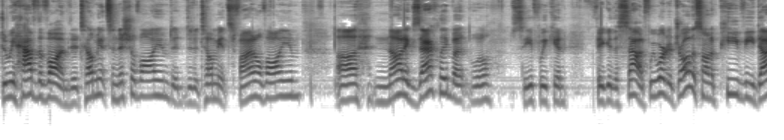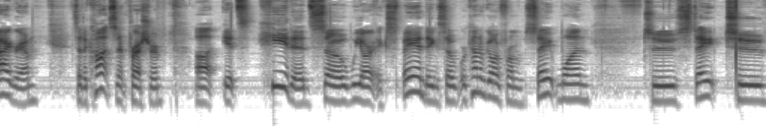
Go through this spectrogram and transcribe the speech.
Do we have the volume? Did it tell me its initial volume? Did, did it tell me its final volume? Uh, not exactly, but we'll see if we can figure this out. If we were to draw this on a PV diagram, it's at a constant pressure. Uh, it's heated, so we are expanding. So we're kind of going from state 1 to state 2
